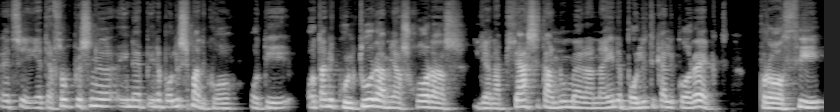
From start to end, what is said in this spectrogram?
Έτσι, γιατί αυτό που πες είναι, είναι, είναι πολύ σημαντικό ότι όταν η κουλτούρα μιας χώρας για να πιάσει τα νούμερα να είναι politically correct προωθεί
